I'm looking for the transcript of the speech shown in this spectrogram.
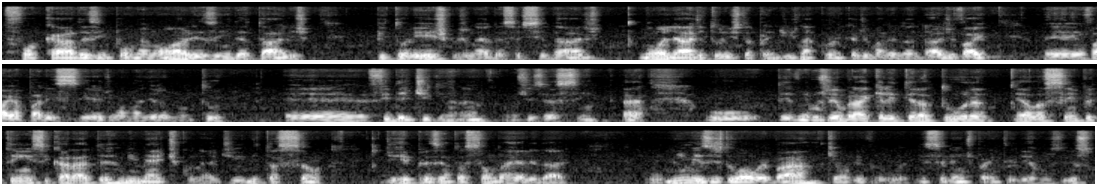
focadas em pormenores, em detalhes pitorescos né, dessas cidades, no olhar de turista aprendiz, na crônica de Maria Andrade, vai, é, vai aparecer de uma maneira muito é, fidedigna, né? vamos dizer assim. É, o, devemos lembrar que a literatura ela sempre tem esse caráter mimético, né, de imitação, de representação da realidade. O Mimesis do Auebar, que é um livro excelente para entendermos isso,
